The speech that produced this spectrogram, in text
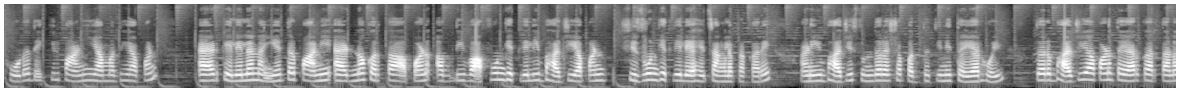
थोडं देखील पाणी यामध्ये आपण ॲड केलेलं नाही आहे तर पाणी ॲड न करता आपण अगदी वाफवून घेतलेली भाजी आपण शिजवून घेतलेली आहे चांगल्या प्रकारे आणि भाजी सुंदर अशा पद्धतीने तयार होईल. तर भाजी आपण तयार करताना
